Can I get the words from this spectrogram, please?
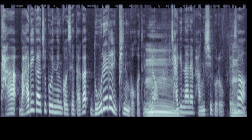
다 말이 가지고 있는 것에다가 노래를 입히는 거거든요. 음. 자기 나의 방식으로. 그래서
